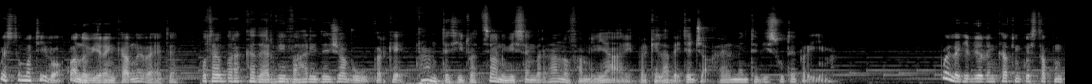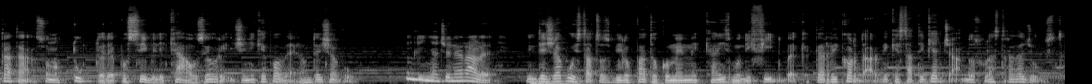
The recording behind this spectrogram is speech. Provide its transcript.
Questo motivo, quando vi reincarnerete, potrebbero accadervi vari déjà vu perché tante situazioni vi sembreranno familiari perché le avete già realmente vissute prima. Quelle che vi ho elencato in questa puntata sono tutte le possibili cause e origini che può avere un déjà vu. In linea generale, il déjà vu è stato sviluppato come meccanismo di feedback per ricordarvi che state viaggiando sulla strada giusta.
